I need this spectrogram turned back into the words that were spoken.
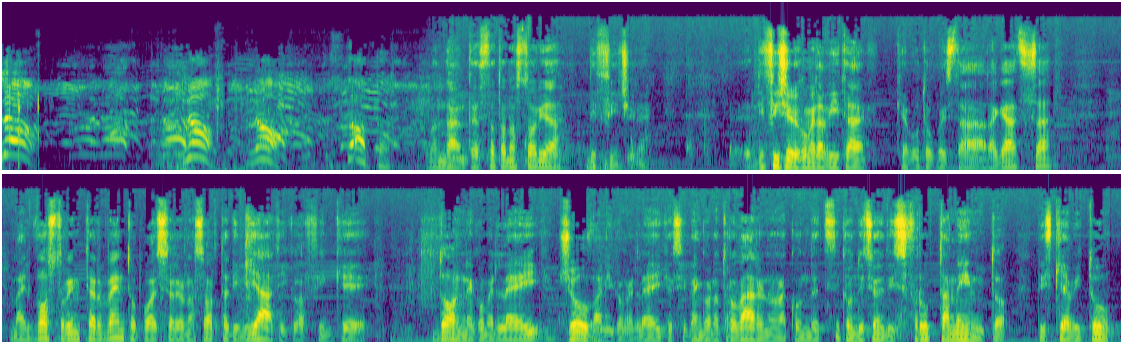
No! No! No! Stop! Comandante, è stata una storia difficile. Eh, difficile come la vita che ha avuto questa ragazza, ma il vostro intervento può essere una sorta di viatico affinché donne come lei, giovani come lei, che si vengono a trovare in una condizione di sfruttamento, di schiavitù,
